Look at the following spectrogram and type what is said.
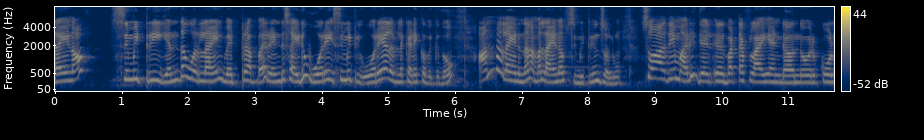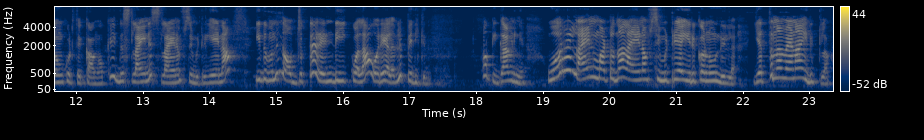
லைன் ஆஃப் சிமிட்ரி எந்த ஒரு லைன் வெட்டுறப்ப ரெண்டு சைடும் ஒரே சிமிட்ரி ஒரே அளவில் கிடைக்க வைக்குதோ அந்த லைன் தான் நம்ம லைன் ஆஃப் சிமிட்ரின்னு சொல்லுவோம். ஸோ அதே மாதிரி பட்டர்ஃப்ளை அண்ட் uh, uh, அந்த ஒரு கோலம் கொடுத்துருக்காங்க. Okay this line is line of symmetry ஏன்னா இது வந்து இந்த ஆப்ஜெக்டை ரெண்டு ஈக்குவலாக ஒரே அளவில் பிரிக்குது. ஓகே கவனிங்க. ஒரு லைன் மட்டும்தான் லைன் ஆஃப் சிமிட்ரியாக இருக்கணும்னு இல்லை. எத்தனை வேணால் இருக்கலாம்.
